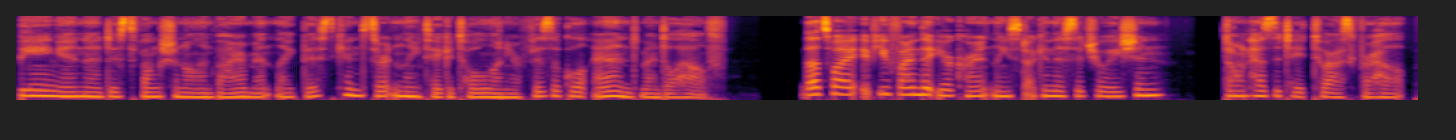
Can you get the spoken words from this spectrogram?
Being in a dysfunctional environment like this can certainly take a toll on your physical and mental health. That's why if you find that you're currently stuck in this situation, don't hesitate to ask for help.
